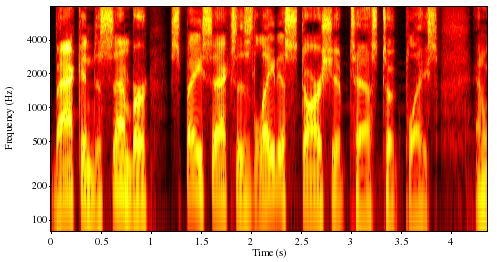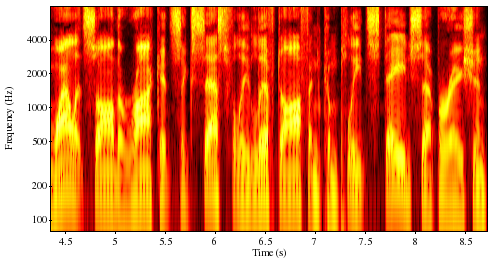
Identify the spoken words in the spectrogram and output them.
Back in December, SpaceX's latest Starship test took place, and while it saw the rocket successfully lift off and complete stage separation,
